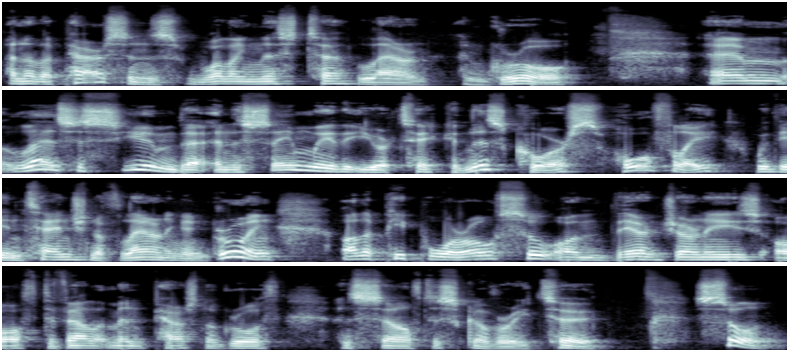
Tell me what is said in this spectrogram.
another person's willingness to learn and grow. Um, let's assume that in the same way that you're taking this course, hopefully with the intention of learning and growing, other people are also on their journeys of development, personal growth, and self-discovery too. So.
